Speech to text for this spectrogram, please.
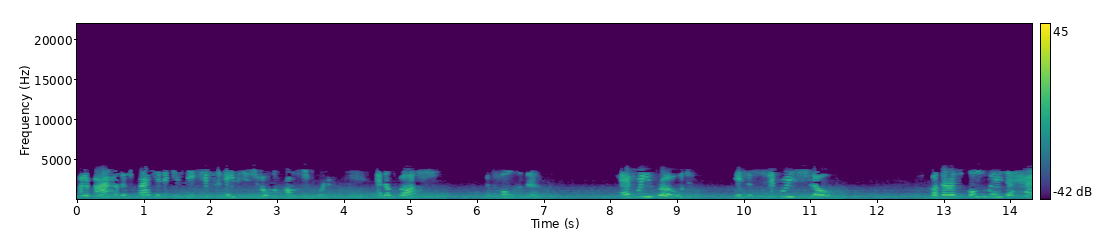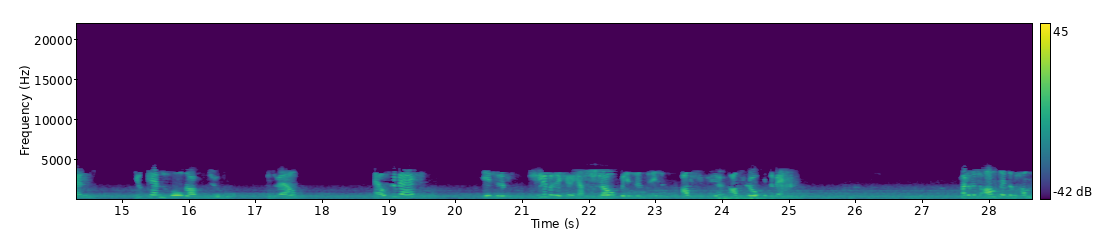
Maar er waren dus een paar zinnetjes die ik gisteren eventjes ook nog anders hoorde. En dat was het volgende. Every road is a slippery slope, but there is always a hand you can hold on to. Oftewel, elke weg is een slibberige, ja, slope is een, is aflopende weg. Maar er is altijd een hand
